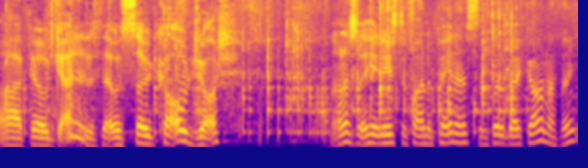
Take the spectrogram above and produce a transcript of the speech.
I feel gutted. That was so cold, Josh. Honestly, he needs to find a penis and put it back on, I think.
